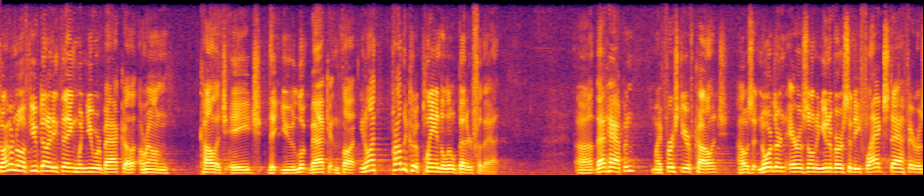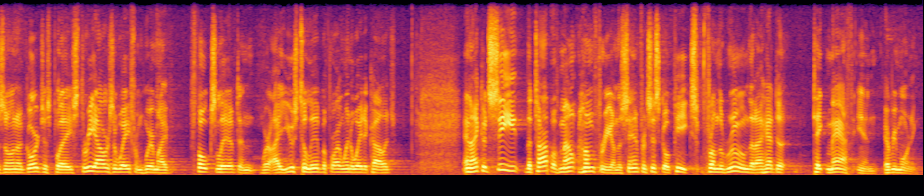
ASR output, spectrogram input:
So I don't know if you've done anything when you were back uh, around college age that you look back at and thought, you know, I probably could have planned a little better for that. Uh, that happened my first year of college. I was at Northern Arizona University, Flagstaff, Arizona, gorgeous place, three hours away from where my folks lived and where I used to live before I went away to college. And I could see the top of Mount Humphrey on the San Francisco peaks from the room that I had to take math in every morning.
